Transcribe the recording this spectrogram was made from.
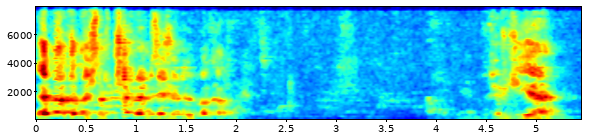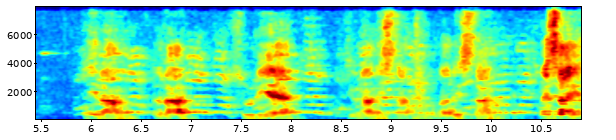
Değerli arkadaşlar, çevremize şöyle bir bakalım. Türkiye, İran, Irak, Suriye, Yunanistan, Bulgaristan vesaire.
